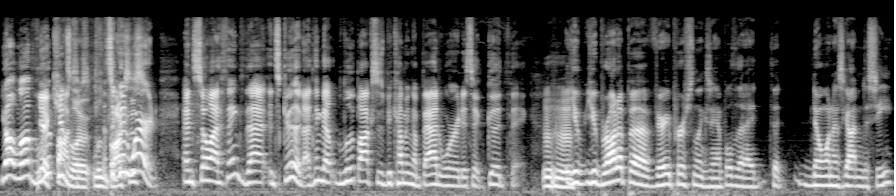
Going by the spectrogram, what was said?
Y'all love Yeah, loot kids boxes. love loot That's a good word." And so I think that it's good. I think that loot box is becoming a bad word is a good thing. You you brought up a very personal example that I that no one has gotten to see,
